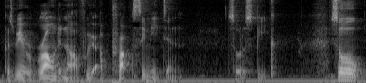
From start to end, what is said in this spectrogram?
Because we are rounding off, we are approximating, so to speak. So,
